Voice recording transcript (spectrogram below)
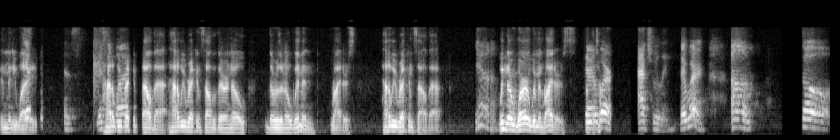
in many ways. Yes, yes, how do we reconcile that? How do we reconcile that there are no there were no women writers? How do we reconcile that? Yeah. When there were women writers. There the were. Actually, there were. Um, so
